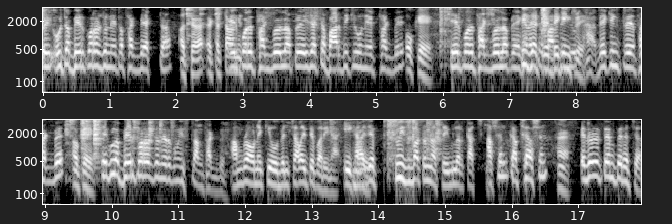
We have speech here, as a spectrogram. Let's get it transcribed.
ওই ওইটা বের করার জন্য এটা থাকবে একটা। আচ্ছা একটা এরপরে থাকবে হলো আপনার এই যে একটা বারবিকিউ নেট থাকবে। ওকে এরপরে থাকবে হলো আপনার tray, baking barbecue- tray। হ্যাঁ বেকিং ট্রে থাকবে। ওকে এগুলো বের করার জন্য এরকম স্ট্যান্ড থাকবে। আমরা অনেকে ওভেন চালাইতে পারি না। এখানে যে সুইচ বাটন আছে এগুলার কাজ কি? আসেন কাছে আসেন। হ্যাঁ। এটা হলো টেম্পারেচার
